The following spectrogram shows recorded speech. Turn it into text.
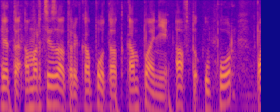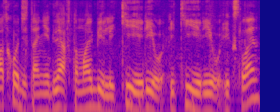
Это амортизаторы капота от компании Автоупор. Подходят они для автомобилей Kia Rio и Kia Rio X-Line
